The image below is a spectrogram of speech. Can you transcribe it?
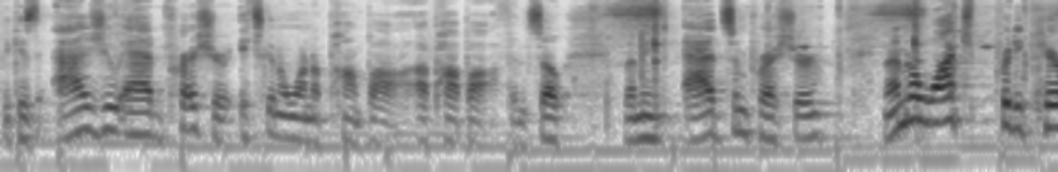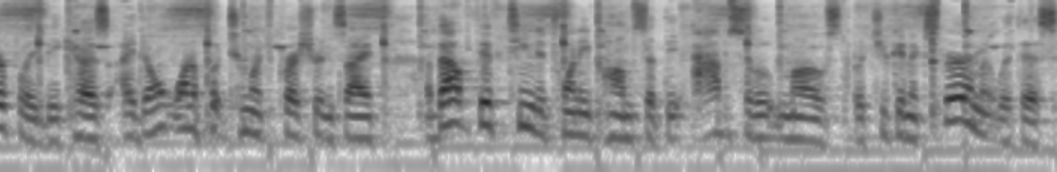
because as you add pressure, it's gonna wanna pump off, uh, pop off. And so let me add some pressure. And I'm gonna watch pretty carefully because I don't wanna put too much pressure inside. About 15 to 20 pumps at the absolute most, but you can experiment with this.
